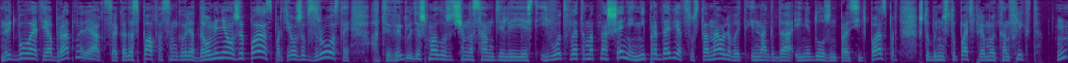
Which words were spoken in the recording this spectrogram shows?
Но ведь бывает и обратная реакция, когда с пафосом говорят, да у меня уже паспорт, я уже взрослый, а ты выглядишь моложе, чем на самом деле есть. И вот в этом отношении не продавец устанавливает иногда и не должен просить паспорт, чтобы не вступать в прямой конфликт. М?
